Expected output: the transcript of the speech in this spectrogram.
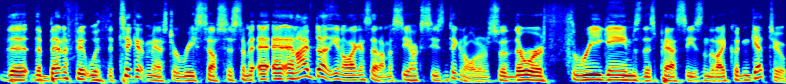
the the benefit with the Ticketmaster resale system, and, and, I've done, you know, like I said, I'm a Seahawks season ticket holder, so there were three games this past season that I couldn't get to.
